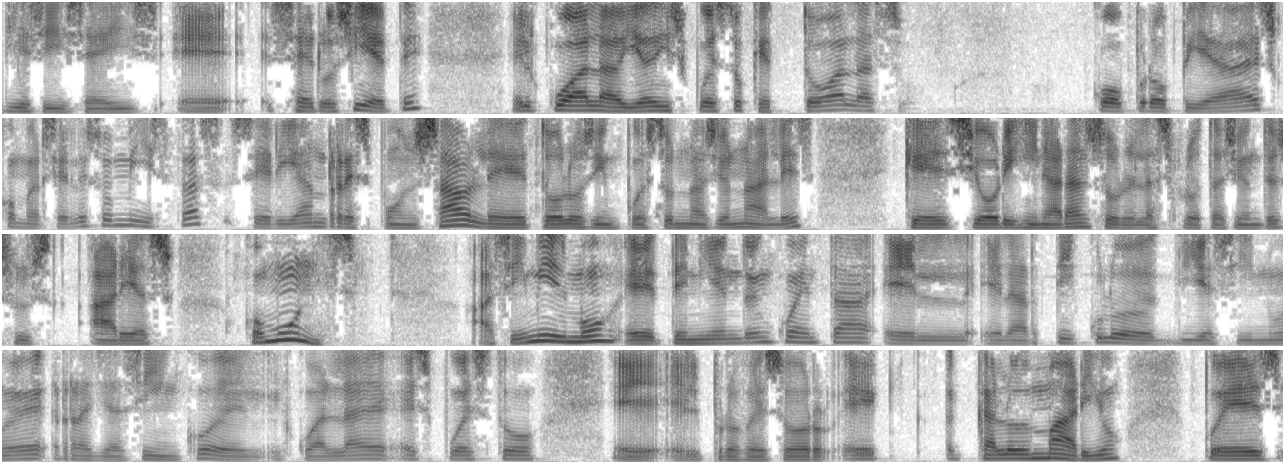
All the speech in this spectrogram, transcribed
1607, eh, el cual había dispuesto que todas las copropiedades comerciales o mixtas serían responsables de todos los impuestos nacionales que se originaran sobre la explotación de sus áreas comunes. Asimismo, eh, teniendo en cuenta el, artículo 19 raya 5, del cual ha expuesto eh, el profesor eh, Mario, pues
